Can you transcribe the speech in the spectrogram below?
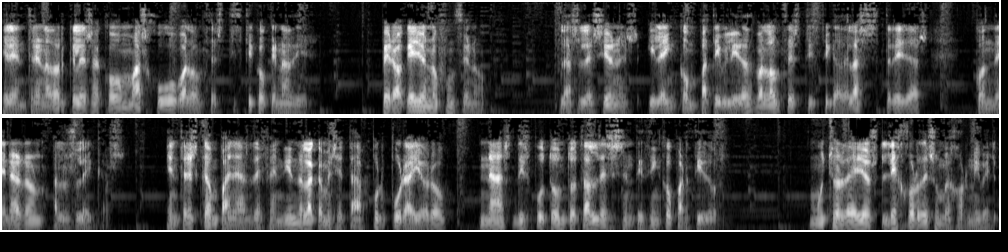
el entrenador que le sacó más jugo baloncestístico que nadie. Pero aquello no funcionó. Las lesiones y la incompatibilidad baloncestística de las estrellas condenaron a los Lakers. En tres campañas defendiendo la camiseta púrpura y oro, Nash disputó un total de 65 partidos, muchos de ellos lejos de su mejor nivel.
